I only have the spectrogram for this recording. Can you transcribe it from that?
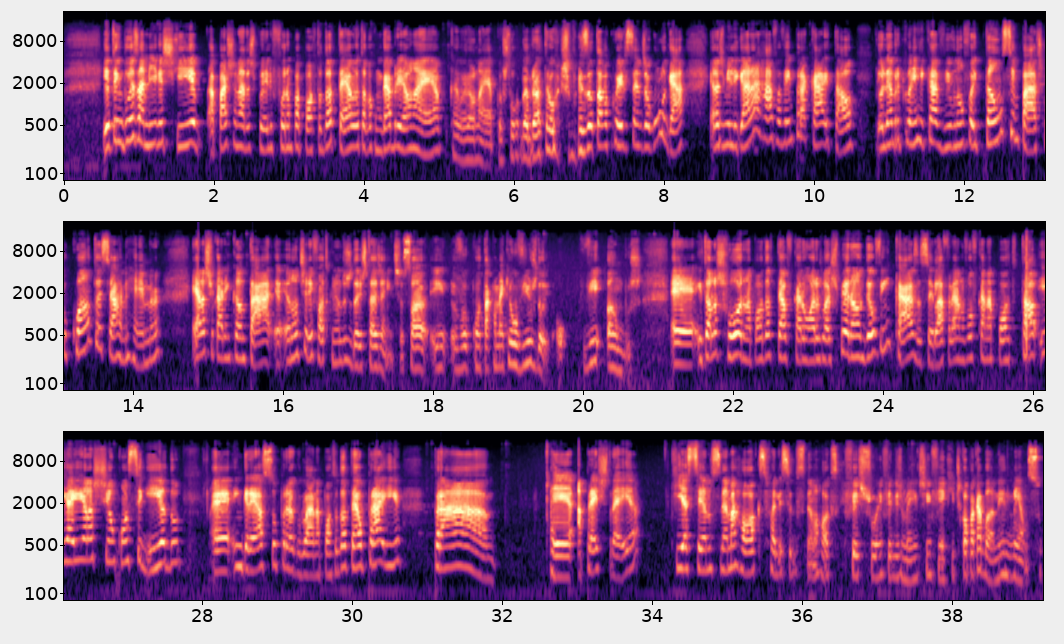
E eu tenho duas amigas que, apaixonadas por ele, foram pra porta do hotel. Eu tava com o Gabriel na época. Gabriel na época, eu estou com o Gabriel até hoje, mas eu tava com ele saindo de algum lugar. Elas me ligaram, ah, Rafa, vem pra cá e tal. Eu lembro que o Henry Cavill não foi tão simpático quanto esse Armie Hammer. Elas ficaram encantadas. Eu não tirei foto com nenhum dos dois, tá, gente? Eu só eu vou contar como é que eu vi os dois. Eu vi ambos. É, então elas foram na porta do hotel, ficaram horas lá esperando. Eu vim em casa, sei lá, falei, ah, não vou ficar na porta e tal. E aí elas tinham conseguido é, ingresso pra, lá na porta do hotel pra ir pra é, a pré-estreia que ia ser no Cinema Rocks, falecido Cinema Rocks que fechou, infelizmente, enfim, aqui de Copacabana, imenso.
